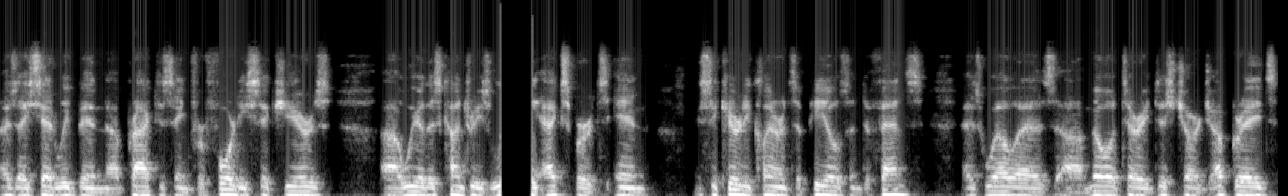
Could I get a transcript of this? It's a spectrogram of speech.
As I said, we've been uh, practicing for 46 years. Uh, we are this country's leading experts in security clearance appeals and defense, as well as uh, military discharge upgrades.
